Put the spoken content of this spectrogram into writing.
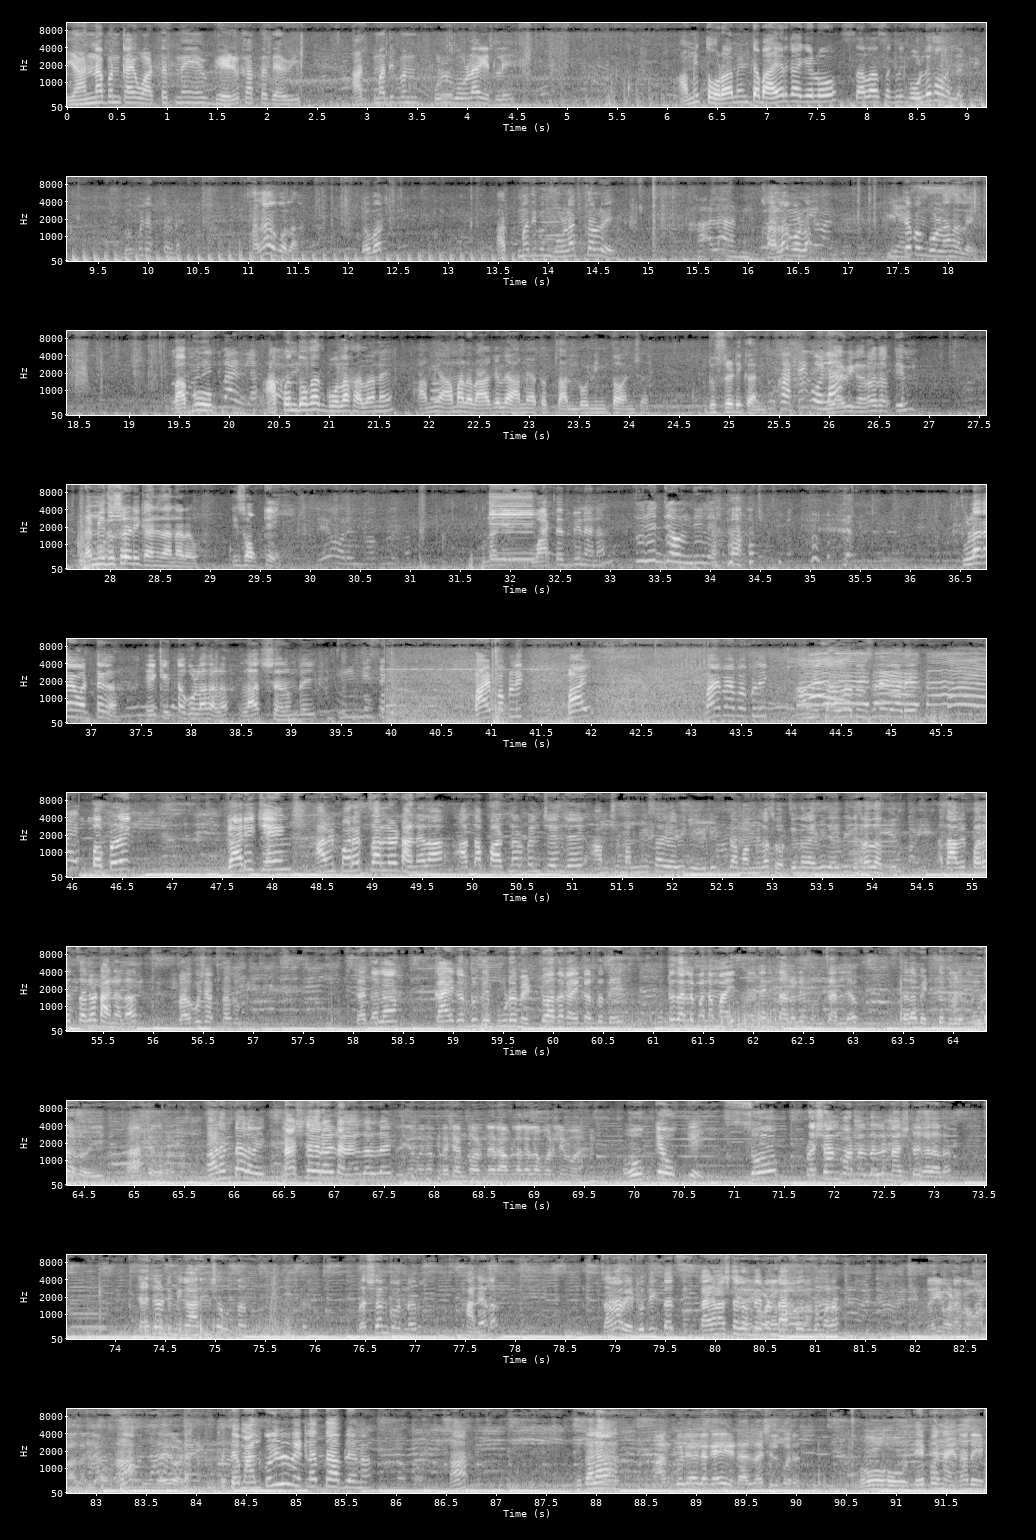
यांना पण काय वाटत नाही हे भेळ खातात यावी आतमध्ये पण फुल गोळा घेतले. आम्ही थोडा मिनिटं बाहेर काय गेलो? चला सगळी गोलं खावायला लागली. बघू शकता ना? खाला गोला तो बघ. आतमध्ये पण गोळाच चालू आहे. खाला आम्ही. खाला गोळा. इथे पण गोळा खालाय बाबू आपण दोघाच गोळा खाला नाही. आम्ही आम्हाला रागले आम्ही आता चाललो निघतो अंशा दुसऱ्या ठिकाणी. तू खाते गोला? यावी घरात जातील. नाही मी दुसऱ्या ठिकाणी जाणार आहो. इज ओके तुला काही वाटत बी नाही ना? तुनेच जेवण दिले तुला काय वाटतं का? एक एकटा गोळा खाला. लाज शरम काही bye public bye bye bye public आम्ही चाललो दुसरी गाडी. पब्लिक गाडी चेंज आम्ही परत चाललोय ठाण्याला. आता पार्टनर पण चेंज आहे. आमची मम्मीचा यावी गेली तिचा मम्मीला सोडतीनं यावी यावी घरा जातील. आता आम्ही परत चाललो ठाण्याला. बघू शकता तुम्ही. तर त्याला काय करतो ते पुढे भेटतो. आता काय करतो ते? कुठं चाललं मला माहीत नाही. त्यांनी चालवले म्हणून चाललं त्याला भेटतो तिकडे पुढे. आनंद आलोय. नाश्ता करायला ठाण्याला चाललोय. प्रशांत कॉर्नर आपला गला भरली okay okay. So Prashant corner झालं नाश्ता करायला. त्याच्यासाठी मी गाडीच्या उतरलो प्रशांत कॉर्नर. ठाण्याला? चला भेटू तिथंच. काय नाश्ता करतोय पण दाखवतो तुम्हाला. दही वडा हा? दही वडा तर त्या मानकोळी बी भेटलात ना आपल्याला. हा? तू त्याला मानकुलीवाला काही हिंडायला जाशील परत. हो हो ते पण आहे ना रे.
